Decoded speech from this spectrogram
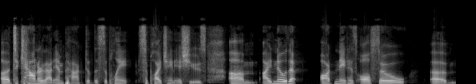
uh, to counter that impact of the supply supply chain issues. Um, I know that Audinate has also um,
